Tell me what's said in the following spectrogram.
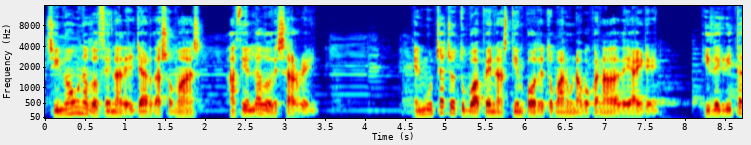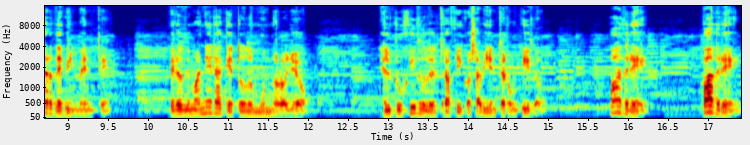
sino a una docena de yardas o más hacia el lado de Surrey. El muchacho tuvo apenas tiempo de tomar una bocanada de aire y de gritar débilmente, pero de manera que todo el mundo lo oyó. El rugido del tráfico se había interrumpido Padre. Padre.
